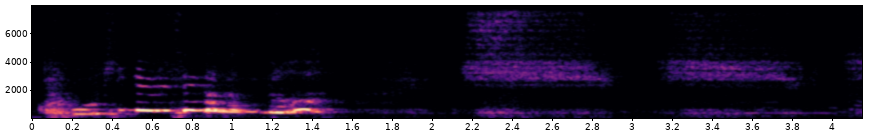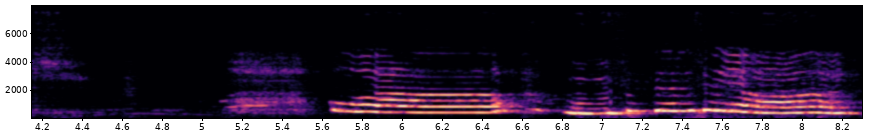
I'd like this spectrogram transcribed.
고기 냄새가 난다. 쉬, 쉬, 쉬. 와 무슨 냄새야?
